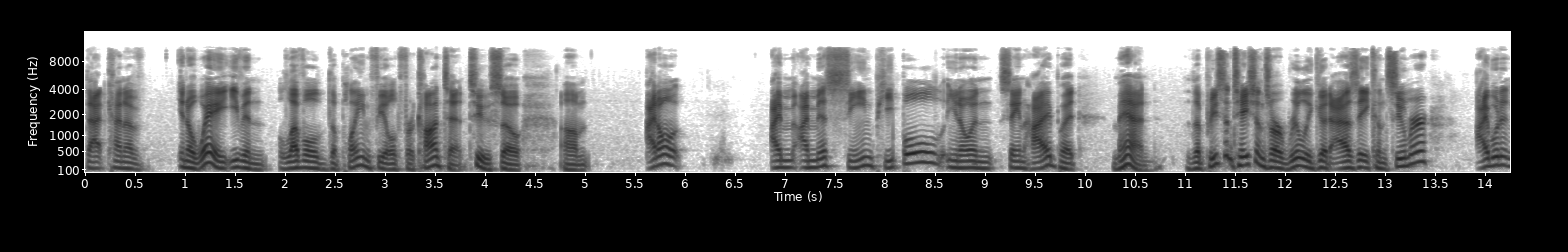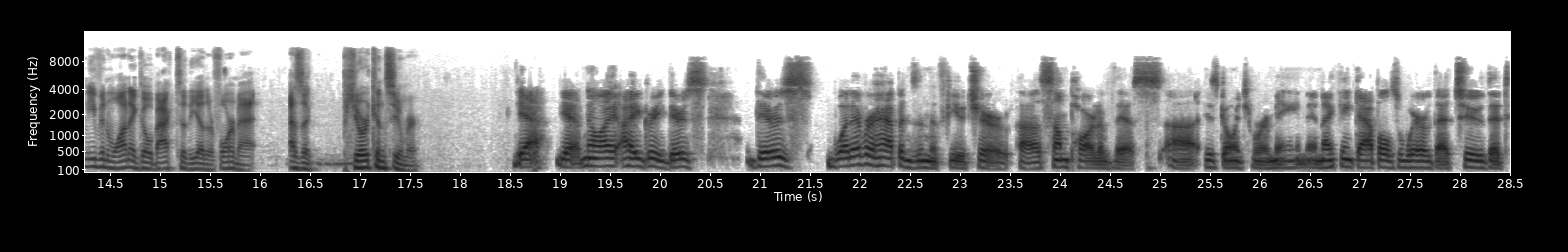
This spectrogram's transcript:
that kind of in a way even leveled the playing field for content too. So um, I don't I I miss seeing people, you know, and saying hi. But man, the presentations are really good as a consumer. I wouldn't even want to go back to the other format as a pure consumer. Yeah, yeah, no, I, I agree. There's there's whatever happens in the future, uh, some part of this uh, is going to remain, and I think Apple's aware of that too. That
